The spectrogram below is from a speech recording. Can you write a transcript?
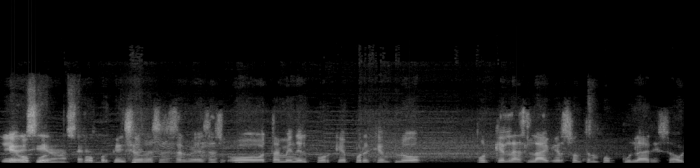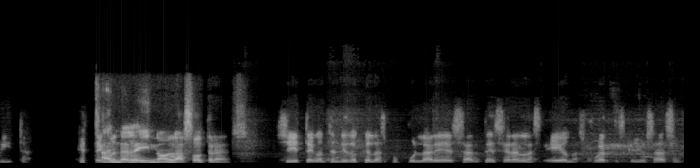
Sí, qué o por- decidieron hacer. o por qué hicieron esas cervezas, o también el por qué, por ejemplo, por qué las lagers son tan populares ahorita. Que tengo Ándale y no las otras. Sí, tengo entendido que las populares antes eran las E o las fuertes que ellos hacen.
